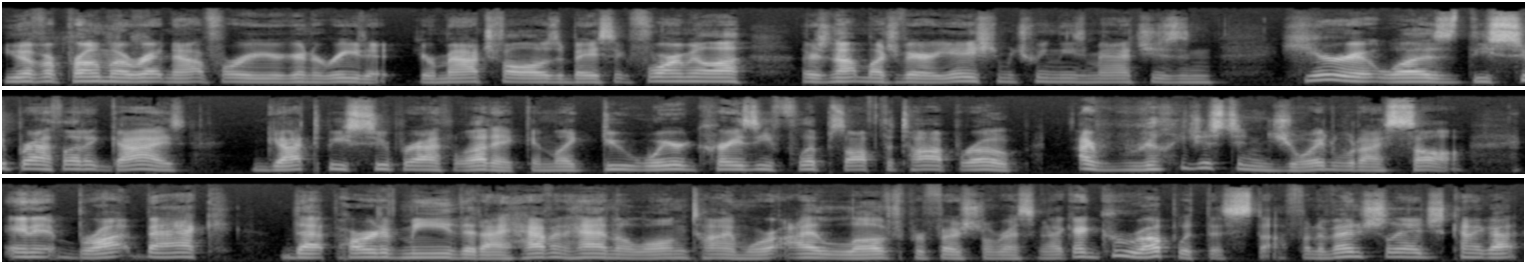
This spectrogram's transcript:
you have a promo written out for you, you're going to read it. Your match follows a basic formula. There's not much variation between these matches. And here it was these super athletic guys got to be super athletic and like do weird, crazy flips off the top rope. I really just enjoyed what I saw. And it brought back that part of me that I haven't had in a long time where I loved professional wrestling. Like I grew up with this stuff. And eventually I just kind of got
